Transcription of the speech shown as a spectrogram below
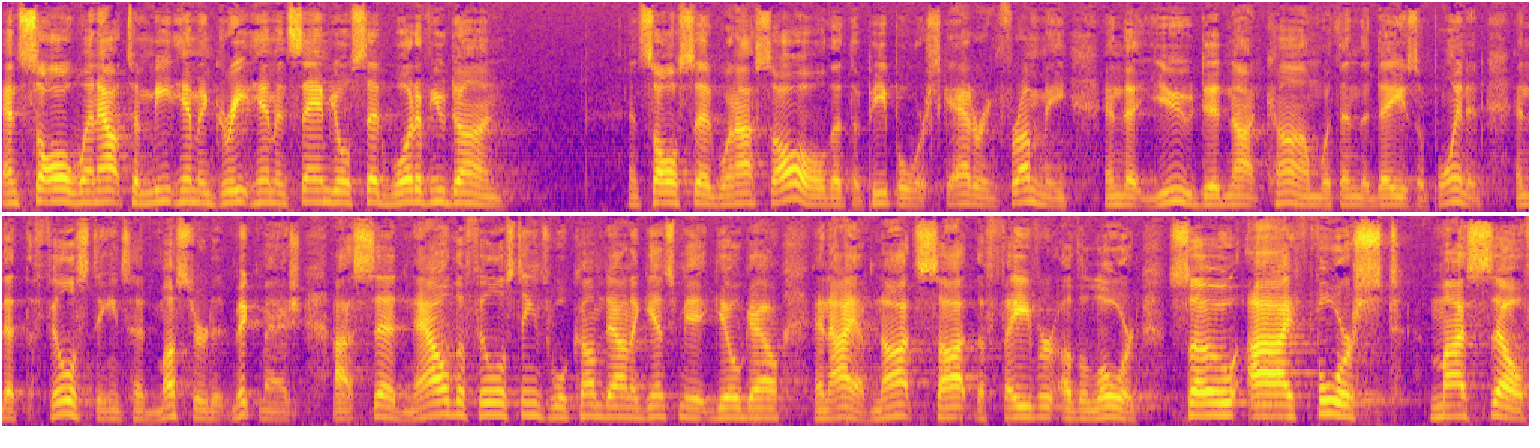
And Saul went out to meet him and greet him. And Samuel said, What have you done? And Saul said, When I saw that the people were scattering from me, and that you did not come within the days appointed, and that the Philistines had mustered at Michmash, I said, Now the Philistines will come down against me at Gilgal, and I have not sought the favor of the Lord. So I forced myself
